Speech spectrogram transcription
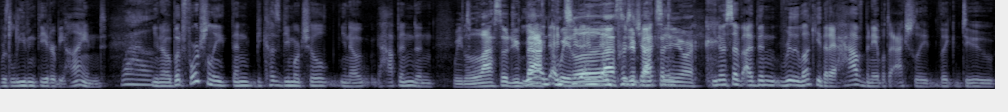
was leaving theater behind. Wow. You know, but fortunately, then because Be More Chill, you know, happened and We lassoed you Yeah, back. and- and we to- and- and lassoed Percy you back Jackson, to New York. you know, so I've, I've been really lucky that I have been able to actually like do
